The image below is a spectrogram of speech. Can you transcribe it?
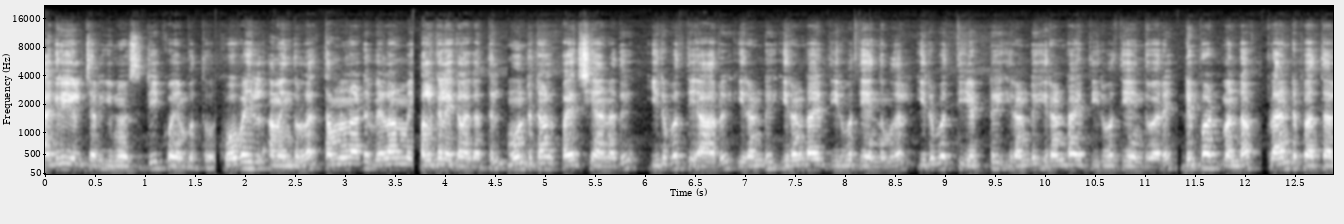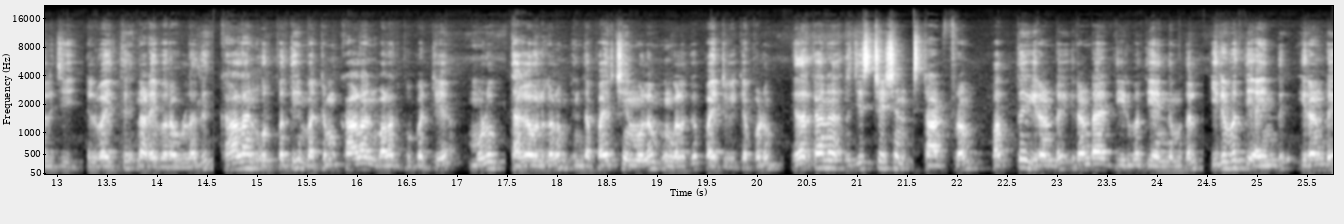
agriculture university Coimbatore. கோவையில் அமைந்துள்ள தமிழ்நாடு வேளாண்மை பல்கலைக்கழகத்தில் மூன்று நாள் பயிற்சியானது இருபத்தி ஆறு இரண்டு இரண்டாயிரத்தி இருபத்தி ஐந்து முதல் இருபத்தி எட்டு இரண்டு இரண்டாயிரத்தி இருபத்தி ஐந்து வரை டிபார்ட்மெண்ட் ஆஃப் பிளான்ட் பேத்தாலஜி வைத்து நடைபெற உள்ளது. காளான் உற்பத்தி மற்றும் காளான் வளர்ப்பு பற்றிய முழு தகவல்களும் இந்த பயிற்சியின் மூலம் உங்களுக்கு பயிற்றுவிக்கப்படும். இதற்கான ரிஜிஸ்ட்ரேஷன் ஸ்டார்ட் ஃப்ரம் பத்து இரண்டு இரண்டாயிரத்தி இருபத்தி ஐந்து முதல் இருபத்தி ஐந்து இரண்டு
